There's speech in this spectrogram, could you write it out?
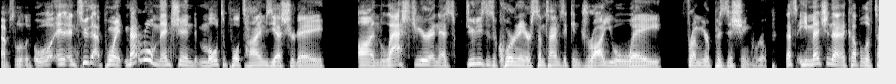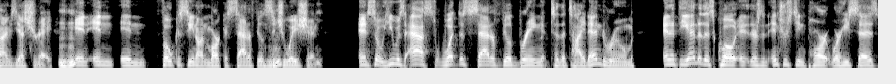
absolutely. Well, and, and to that point, Matt Rhule mentioned multiple times yesterday on last year, and as duties as a coordinator, sometimes it can draw you away from your position group. That's he mentioned that a couple of times yesterday Mhm. in in in focusing on Marcus Satterfield's Mhm. situation. And so he was asked, "What does Satterfield bring to the tight end room?" And at the end of this quote, it- there's an interesting part where he says,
